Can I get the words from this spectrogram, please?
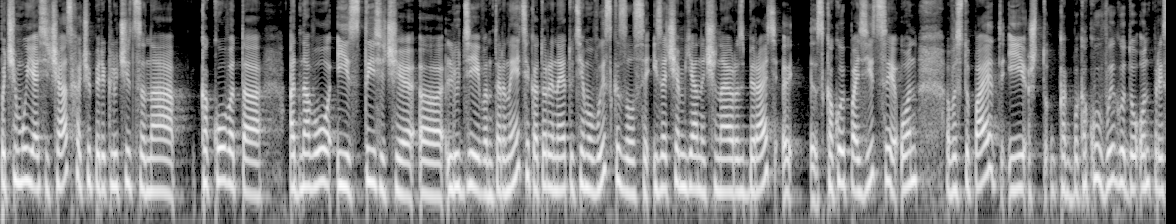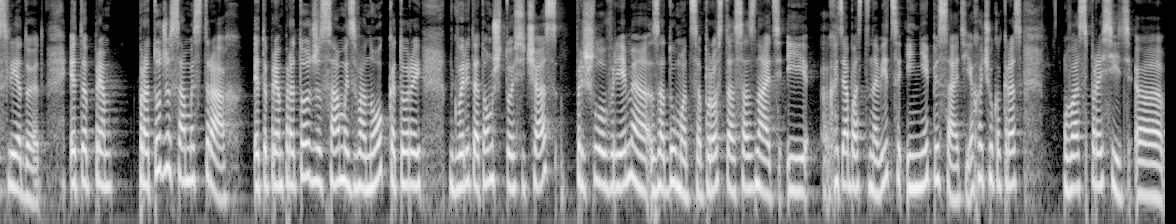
Почему я сейчас хочу переключиться на какого-то одного из тысячи э, людей в интернете, который на эту тему высказался, и зачем я начинаю разбирать, э, с какой позиции он выступает и что, как бы, какую выгоду он преследует. Это прям про тот же самый страх. Это прям про тот же самый звонок, который говорит о том, что сейчас пришло время задуматься, просто осознать и хотя бы остановиться и не писать. Я хочу как раз вас спросить, э,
